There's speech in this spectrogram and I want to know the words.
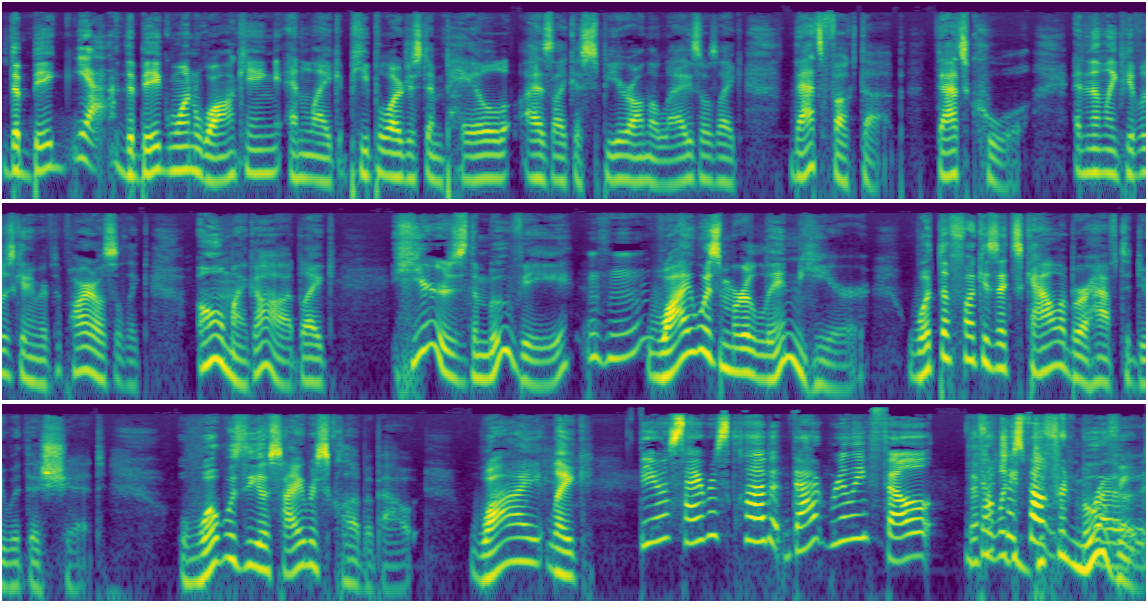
the big Yeah. the big one walking and like people are just impaled as like a spear on the legs. I was like that's fucked up. That's cool. And then like people just getting ripped apart. I was like oh my god. Like here's the movie. Mm-hmm. why was merlin here? What the fuck does excalibur have to do with this shit? What was the osiris club about? Why like The Osiris Club, that really felt That felt like a different movie.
